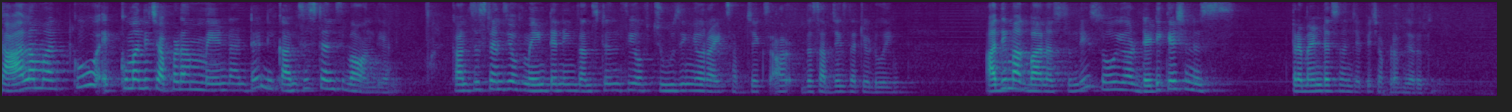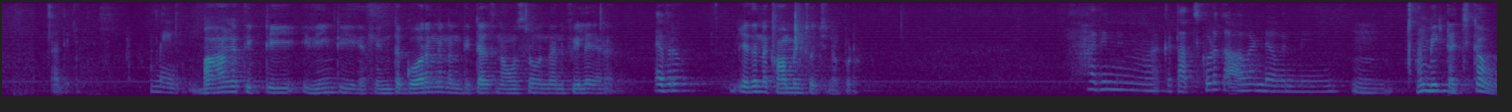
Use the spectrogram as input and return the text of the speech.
చాలా మటుకు ఎక్కువ మంది చెప్పడం ఏంటంటే నీ కన్సిస్టెన్సీ బాగుంది అని. Consistency of maintaining consistency of choosing your right subjects or the subjects that you're doing అది మాకు బాగా నచ్చుతుంది. So your dedication is tremendous అని చెప్పి చెప్పడం జరుగుతుంది. అది మెయిన్. బాగా తిట్టి ఇదేంటి అసలు ఇంత ఘోరంగా నన్ను తిట్టాల్సిన అవసరం ఉందని ఫీల్ అయ్యారా? ఎవరు? ఏదైనా కామెంట్స్ వచ్చినప్పుడు. అది నాకు టచ్ కూడా కావండి అవన్నీ. మీకు టచ్ కావు.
